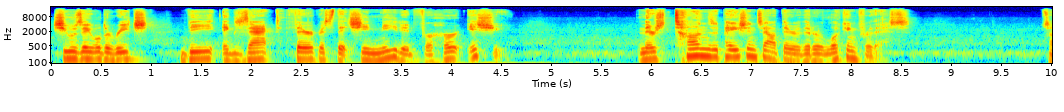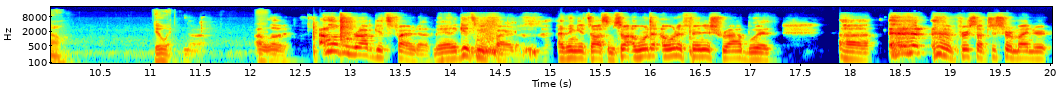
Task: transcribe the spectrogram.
she was able to reach the exact therapist that she needed for her issue. And there's tons of patients out there that are looking for this. So do it. No, I love it. I love when Rob gets fired up, man. It gets me fired up. I think it's awesome. So I want to I want to finish Rob with uh, first off, just a reminder.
